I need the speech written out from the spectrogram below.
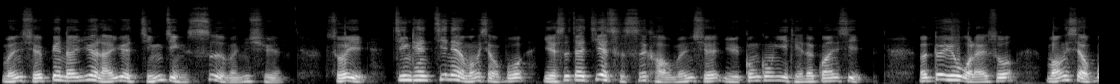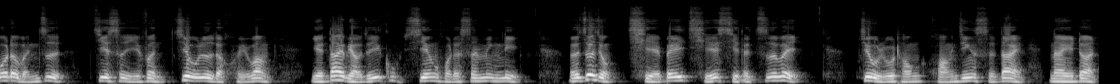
文学变得越来越仅仅是文学。所以，今天纪念王小波，也是在借此思考文学与公共议题的关系。而对于我来说，王小波的文字既是一份旧日的回望，也代表着一股鲜活的生命力。而这种且悲且喜的滋味，就如同黄金时代那一段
